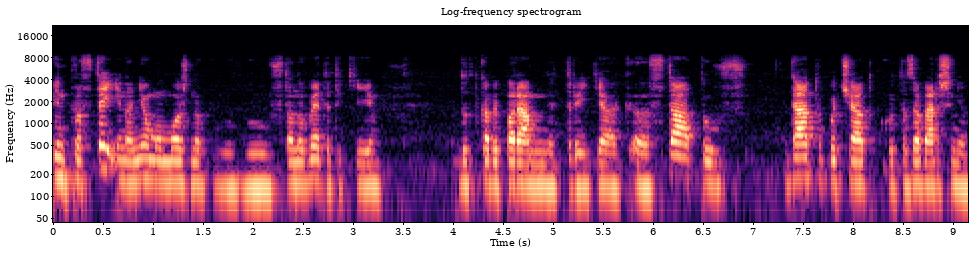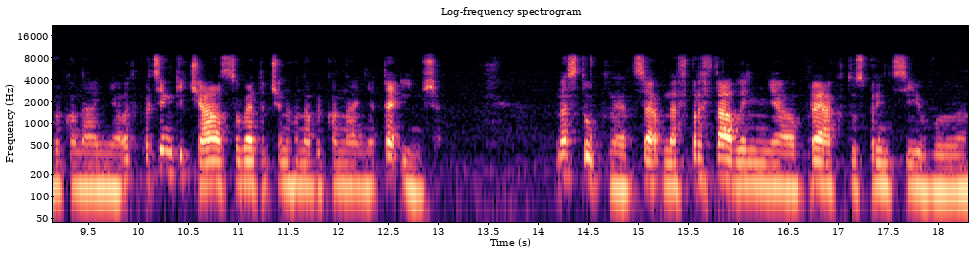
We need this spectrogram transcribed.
Він простий і на ньому можна встановити такі додаткові параметри, як е, статус, дату початку та завершення виконання, оцінки часу, витраченого на виконання та інше. Наступне це в нас представлення проекту спринтів е,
